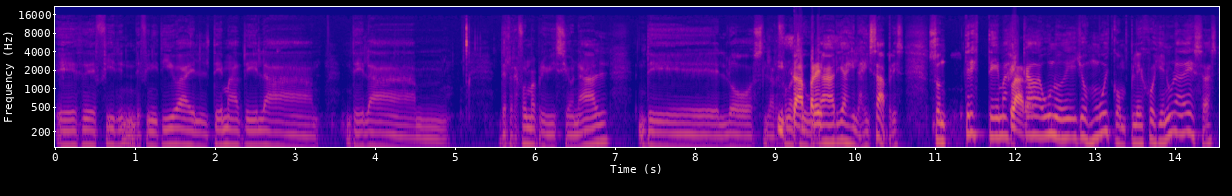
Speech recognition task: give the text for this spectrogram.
es en definitiva el tema de la, de la mm, de la reforma previsional, de los, las reformas tributarias y las ISAPRES. Son tres temas, cada uno de ellos muy complejos, y en una de esas,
